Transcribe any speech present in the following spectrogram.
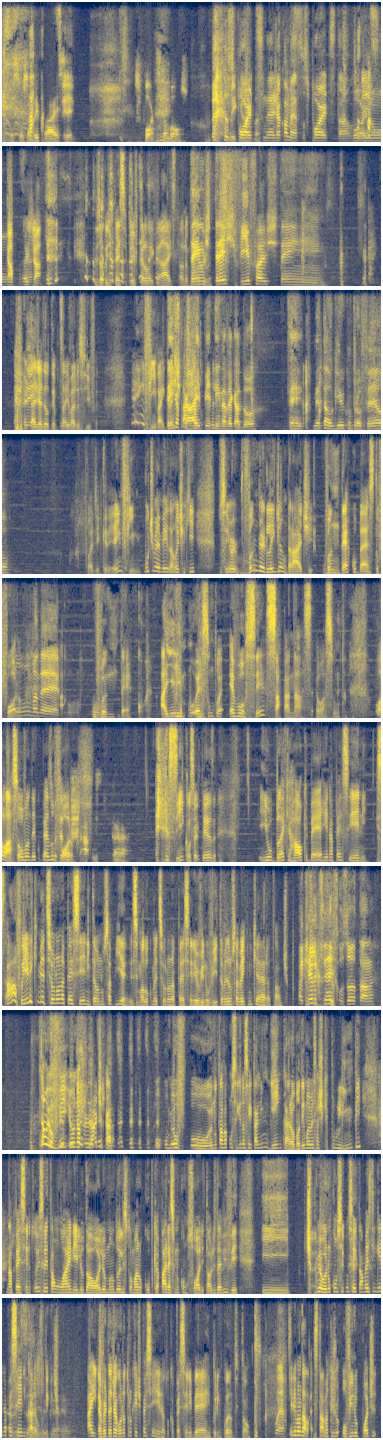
Esse Sacrifice. Os portos são bons. os ports, né? Já começa, os ports, tá? Os ports, um... Acabou é. já. Os jogos de PSP ficaram legais. Tal, tem uns três FIFAs, tem. É verdade, tem... já deu tempo de sair vários FIFA. Enfim, vai. Tem Skype, tem navegador. Tem Metal Gear com troféu. Pode crer. Enfim, último e-mail da noite aqui do senhor Vanderlei de Andrade, Vandeco Best do fórum. Hum, Vandeco. Vandeco. Aí ele, o assunto é: é você, Satanás? É o assunto. Olá, sou o Vandeco Bez do Você é fórum. É Chaves, cara. Sim, com certeza. E o Black Hawk BR na PSN. Ah, foi ele que me adicionou na PSN, então eu não sabia. Esse maluco me adicionou na PSN. Eu vi no Vita, mas eu não sabia quem que era, tal, tipo. Aquele que se recusou, tal, né? Não, eu vi, eu na verdade, cara, o, o meu, o, eu não tava conseguindo aceitar ninguém, cara. Eu mandei uma mensagem aqui pro Limp na PSN. Toda vez que ele tá online, ele o da óleo, eu mando eles tomar no cu porque aparece no console e tal, eles devem ver. E Tipo, meu, eu não consigo aceitar mais ninguém na PSN, cara. Eu vou ter que, tipo. Aí, na verdade, agora eu troquei de PSN, né? Eu tô com a PSN BR por enquanto, então. Ué. Ele manda lá. Estava aqui ouvindo o pod.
